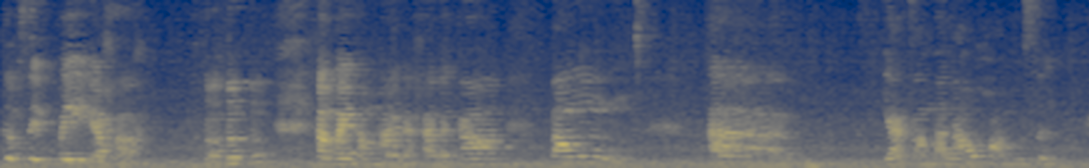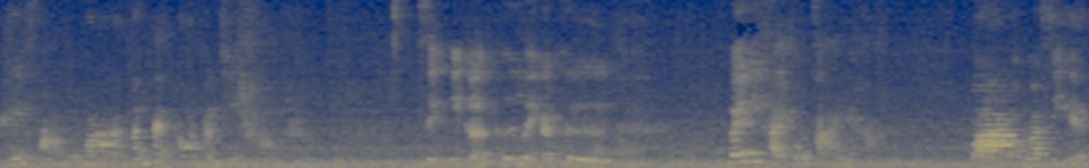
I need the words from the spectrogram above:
เกือบสิบปีอะค่ะทำไปทำมานะคะ แล้วก็ต้องออยากจะมาเล่าความรู้สึกให้ฟังว่าตั้งแต่ตอนนั้นที่ทำอะสิ่งที่เกิดขึ้นเลยก็คือ ไม่มีใครเข้าใจอะค่ะ ว่าว่า CS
